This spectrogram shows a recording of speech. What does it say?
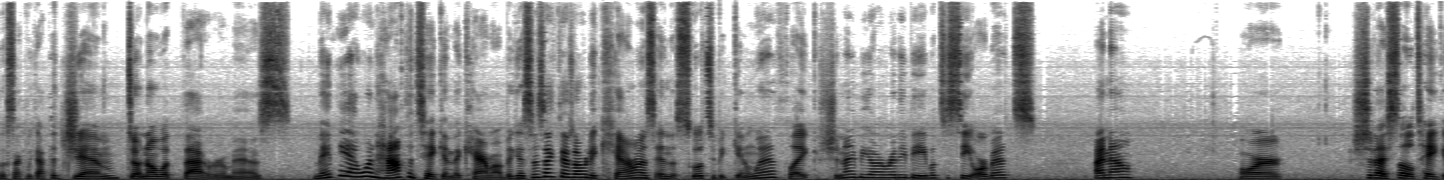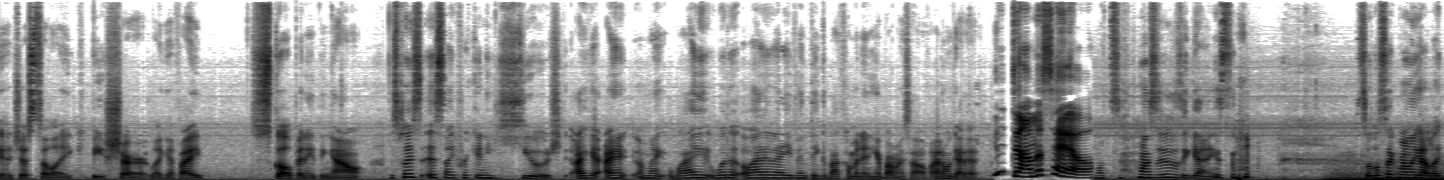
looks like we got the gym. Don't know what that room is. Maybe I wouldn't have to take in the camera because since like there's already cameras in the school to begin with, like shouldn't I be already be able to see orbits by now? Or should I still take it just to like be sure? Like if I scope anything out. This place is like freaking huge. I get, I, I'm like, why, what, why did I even think about coming in here by myself? I don't get it. You dumb as hell Let's, let's do this, you guys. so it looks like we only got like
